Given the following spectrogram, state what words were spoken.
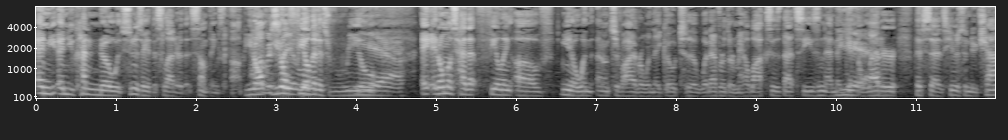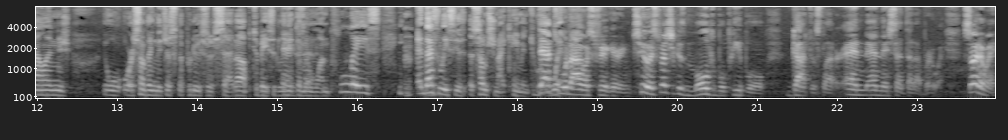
And you, and you kind of know as soon as I get this letter that something's up. You don't Obviously, you don't feel looks- that it's real. Yeah. It, it almost had that feeling of you know when on Survivor when they go to whatever their mailbox is that season and they get the letter that says here's a new challenge. Or, or something that just the producer set up to basically get them in one place, and that's at least the assumption I came into. it That's what I was figuring too, especially because multiple people got this letter, and and they set that up right away. So anyway,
